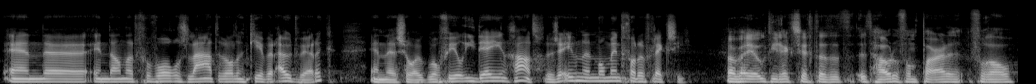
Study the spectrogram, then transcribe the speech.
En, en dan dat vervolgens later wel een keer weer uitwerk. En zo heb ik wel veel ideeën gehad. Dus even een moment van reflectie. Waarbij je ook direct zegt dat het, het houden van paarden vooral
